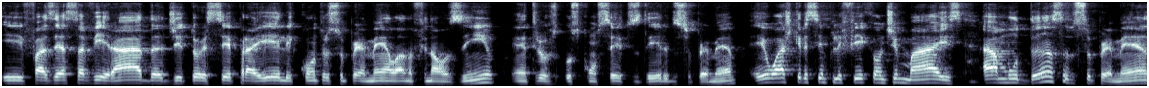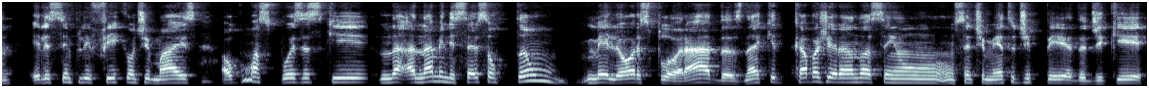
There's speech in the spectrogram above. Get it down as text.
e fazer essa virada de torcer para ele contra o Superman lá no finalzinho, entre os, os, conceitos dele do Superman. Eu acho que eles simplificam demais a mudança do Superman eles simplificam demais algumas coisas que na, na minissérie são tão melhor exploradas, né, que acaba gerando assim um, um sentimento de perda, de que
